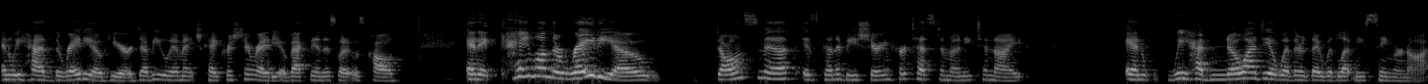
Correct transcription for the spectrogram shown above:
and we had the radio here, WMHK Christian Radio back then is what it was called, and it came on the radio. Dawn Smith is going to be sharing her testimony tonight, and we had no idea whether they would let me sing or not.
